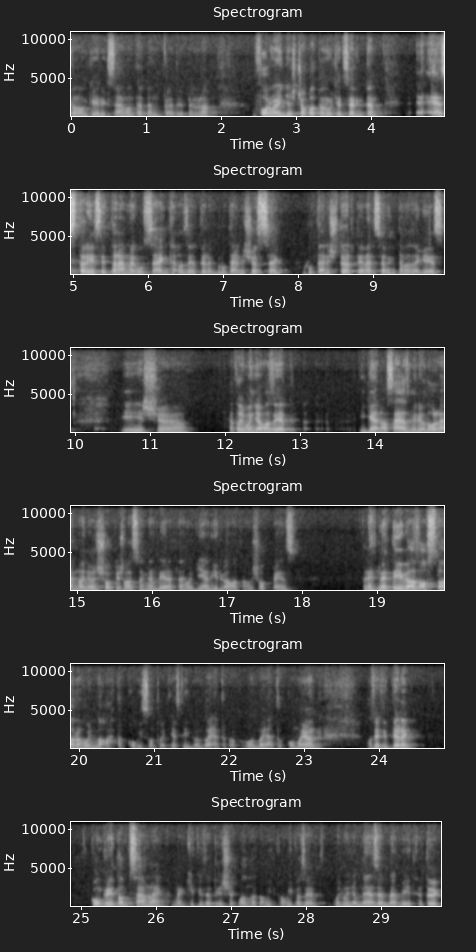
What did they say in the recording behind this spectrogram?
a kérik számon, tehát nem feltétlenül a, a Forma 1-es csapaton, úgyhogy szerintem ezt a részét talán megúszszák, de azért tényleg brutális összeg, brutális történet szerintem az egész, és hát hogy mondjam, azért igen, a 100 millió dollár nagyon sok, és valószínűleg nem véletlen, hogy ilyen irgalmatlanul sok pénz letéve az asztalra, hogy na, hát akkor viszont, hogy ezt így gondoljátok, akkor gondoljátok komolyan. Azért itt tényleg konkrétabb számlák, meg kifizetések vannak, amik, amik azért, hogy mondjam, nehezebben védhetők.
